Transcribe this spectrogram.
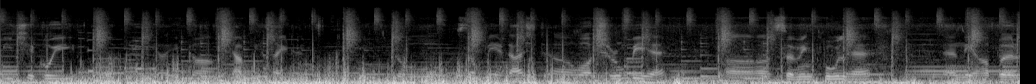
पीछे कोई या एक कैंपिंग साइट है तो सब में अटैच्ड वॉशरूम भी है स्विमिंग पूल है एंड यहाँ पर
